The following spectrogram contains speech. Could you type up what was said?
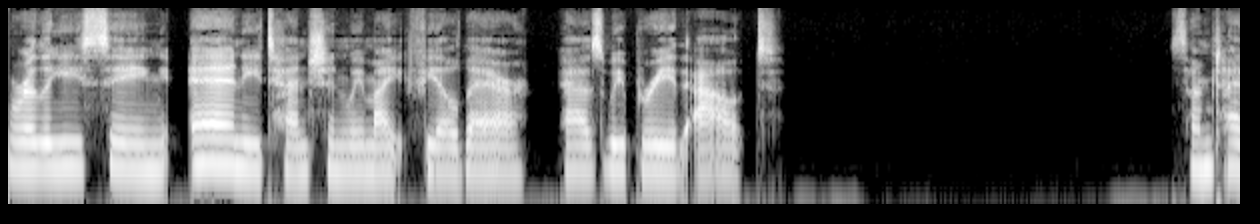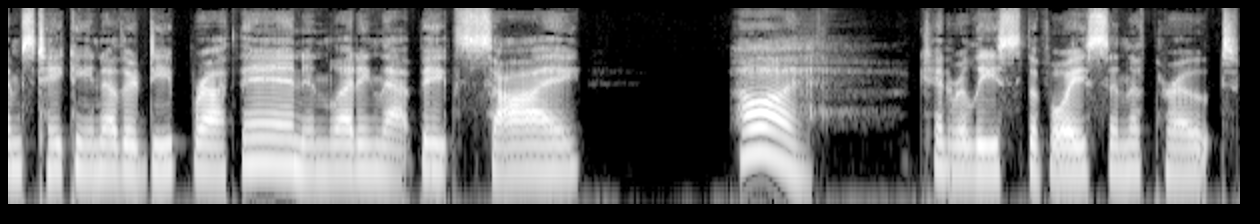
releasing any tension we might feel there as we breathe out. Sometimes taking another deep breath in and letting that big sigh oh, can release the voice in the throat.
